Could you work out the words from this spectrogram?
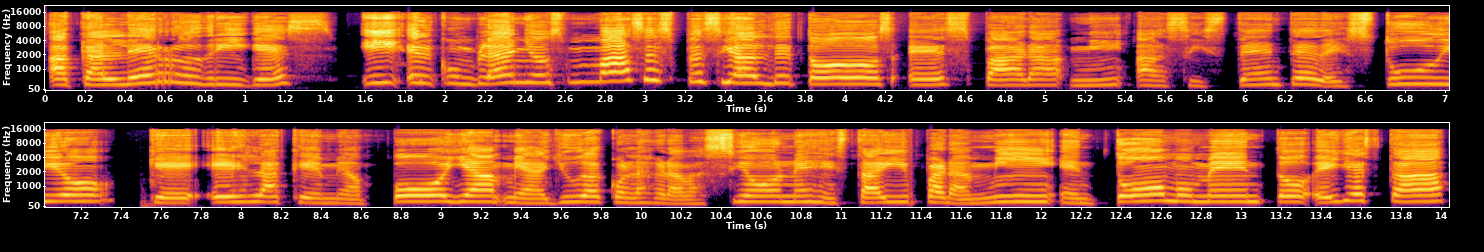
a Calé Rodríguez y el cumpleaños más especial de todos es para mi asistente de estudio, que es la que me apoya, me ayuda con las grabaciones, está ahí para mí en todo momento. Ella está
